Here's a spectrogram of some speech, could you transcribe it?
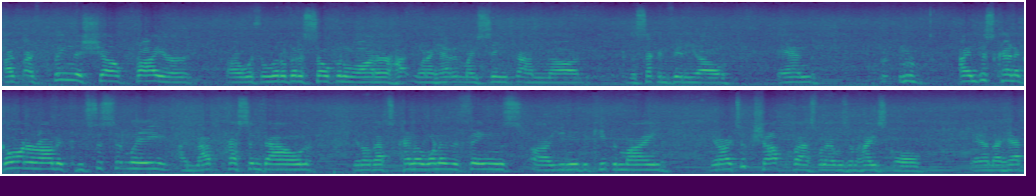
I've, I've cleaned this shell prior uh, with a little bit of soap and water when I had it in my sink on uh, the second video, and I'm just kind of going around it consistently. I'm not pressing down. You know, that's kind of one of the things uh, you need to keep in mind. You know, I took shop class when I was in high school, and I had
